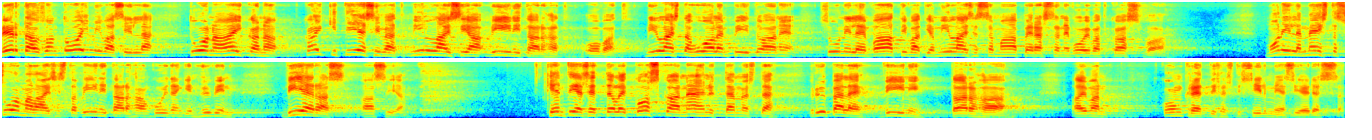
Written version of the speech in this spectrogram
Vertaus on toimiva, sillä tuona aikana kaikki tiesivät, millaisia viinitarhat ovat, millaista huolenpitoa ne suunnilleen vaativat ja millaisessa maaperässä ne voivat kasvaa. Monille meistä suomalaisista viinitarha on kuitenkin hyvin vieras asia. Kenties ette ole koskaan nähnyt tämmöistä rypäle viinitarhaa aivan konkreettisesti silmiesi edessä.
